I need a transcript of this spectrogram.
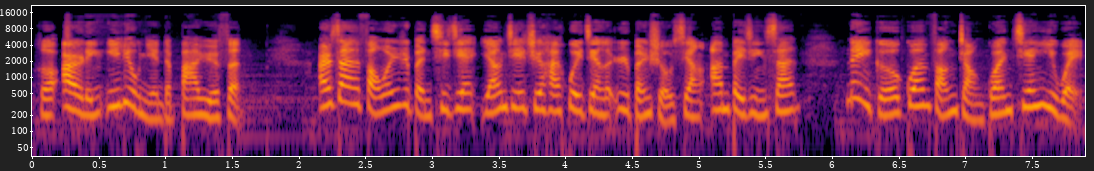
和二零一六年的八月份。而在访问日本期间，杨洁篪还会见了日本首相安倍晋三、内阁官房长官菅义伟、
